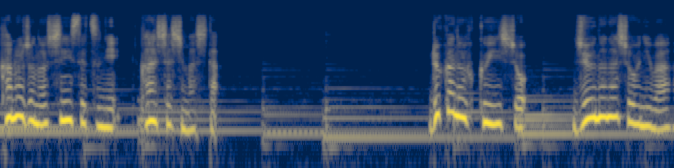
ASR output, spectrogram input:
彼女の親切に感謝しました。ルカの福音書17章には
